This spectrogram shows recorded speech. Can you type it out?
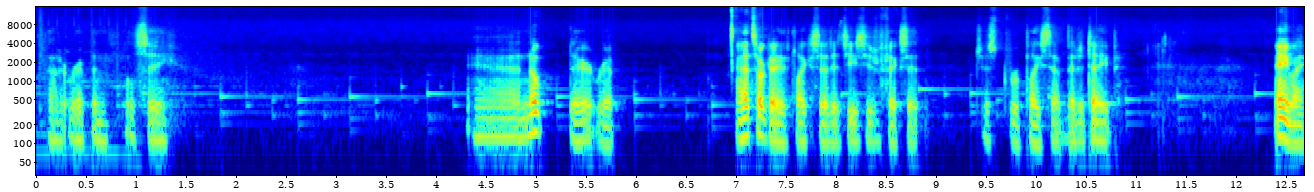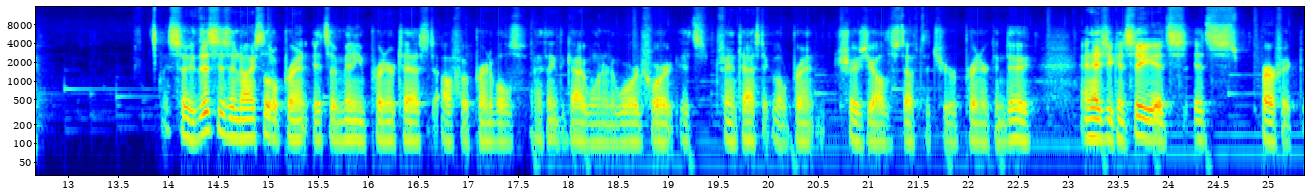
Without it ripping, we'll see. And nope, there it ripped. That's okay. Like I said, it's easy to fix it. Just replace that bit of tape. Anyway, so this is a nice little print. It's a mini printer test off of printables. I think the guy won an award for it. It's fantastic little print. Shows you all the stuff that your printer can do. And as you can see, it's it's perfect.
